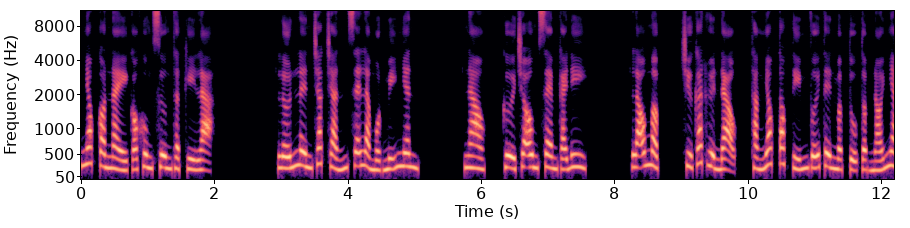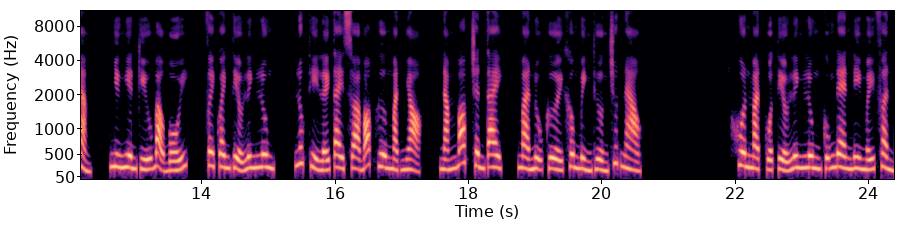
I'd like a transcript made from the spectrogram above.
Nhóc con này có khung xương thật kỳ lạ. Lớn lên chắc chắn sẽ là một mỹ nhân. Nào, cười cho ông xem cái đi. Lão mập, trừ cát huyền đạo, thằng nhóc tóc tím với tên mập tụ tập nói nhảm, nhưng nghiên cứu bảo bối, vây quanh tiểu linh lung, lúc thì lấy tay xoa bóp gương mặt nhỏ, nắm bóp chân tay, mà nụ cười không bình thường chút nào. Khuôn mặt của tiểu linh lung cũng đen đi mấy phần.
